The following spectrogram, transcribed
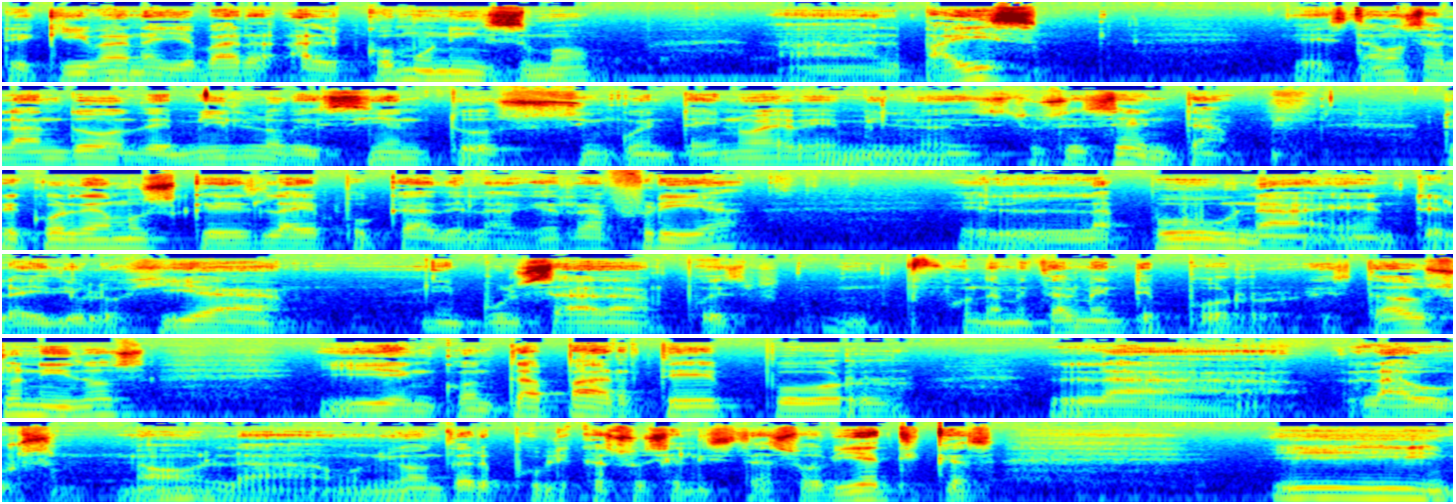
de que iban a llevar al comunismo al país. Estamos hablando de 1959, 1960. Recordemos que es la época de la Guerra Fría, la pugna entre la ideología impulsada pues fundamentalmente por Estados Unidos y en contraparte por la, la URSS, ¿no? la Unión de Repúblicas Socialistas Soviéticas. Y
